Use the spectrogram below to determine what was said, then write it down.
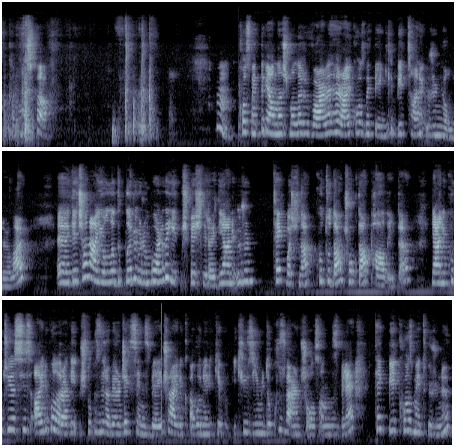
Bakalım başka. Hmm, Kozmet'te bir anlaşmaları var ve her ay Kozmet'le ilgili bir tane ürün yolluyorlar. Ee, geçen ay yolladıkları ürün bu arada 75 liraydı. Yani ürün tek başına kutudan çok daha pahalıydı. Yani kutuya siz aylık olarak 79 lira verecekseniz bile 3 aylık abonelik yapıp 229 vermiş olsanız bile tek bir kozmet ürünü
